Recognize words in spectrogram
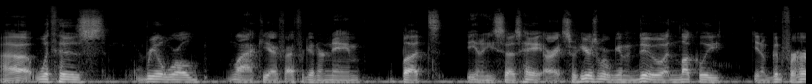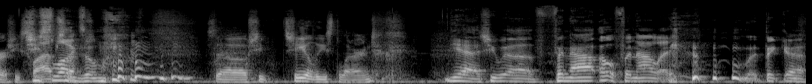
uh, with his real world lackey. I, f- I forget her name, but you know he says, "Hey, all right, so here's what we're gonna do." And luckily, you know, good for her. She She slugs him. him. So she she at least learned. yeah, she uh F'Nale oh F'Nale. I think uh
